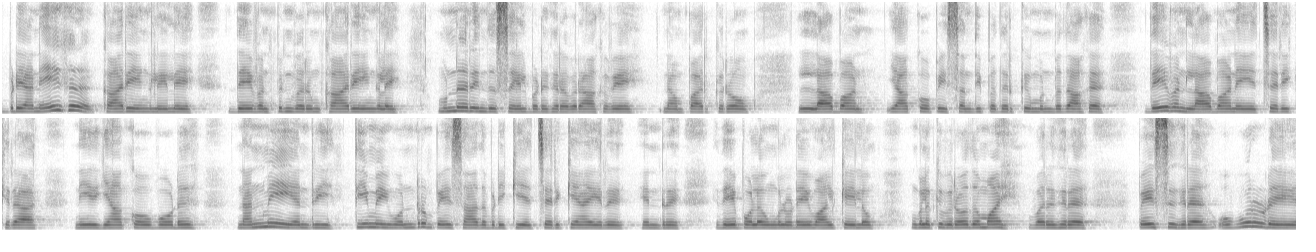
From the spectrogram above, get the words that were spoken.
இப்படி அநேக காரியங்களிலே தேவன் பின்வரும் காரியங்களை முன்னறிந்து செயல்படுகிறவராகவே நாம் பார்க்கிறோம். லாபான் யாக்கோப்பை சந்திப்பதற்கு முன்பதாக தேவன் லாபானை எச்சரிக்கிறார். நீர் யாக்கோபோடு நன்மையை அன்றி தீமை ஒன்றும் பேசாதபடிக்கு எச்சரிக்கையாயிரு என்று இதே போல் உங்களுடைய வாழ்க்கையிலும் உங்களுக்கு விரோதமாய் வருகிற பேசுகிற ஒவ்வொருடைய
